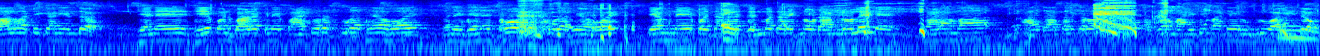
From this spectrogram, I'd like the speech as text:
બાલવાટિકાની અંદર જેને જે પણ બાળકને પાંચ વર્ષ પૂરા થયા હોય અને જેને છ વર્ષ પૂરા થયા હોય તેમને પોતાના જન્મ તારીખનો દાખલો લઈને શાળામાં આ દાખલ કરવા અથવા માહિતી માટે રૂબરૂ આવી જાઓ.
